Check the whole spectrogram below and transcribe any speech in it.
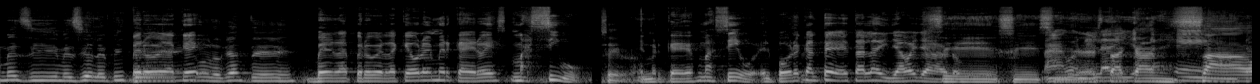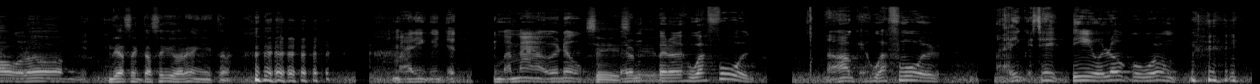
Messi, Messi le pite. Pero ¿verdad que- Engolo Kanté. ¿Verdad? Pero verdad que ahora el mercadero es masivo. Sí, bro. El mercadero es masivo. El pobre Canté está ladillado allá, bro. Sí, sí, sí. Ah, bueno, está cansado, bro, de aceptar seguidores en Instagram. Marico, ya estoy mamá, bro. Sí, pero, sí. pero de jugar fútbol. No, que jugar fútbol. Marico, ese tío loco, weón.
